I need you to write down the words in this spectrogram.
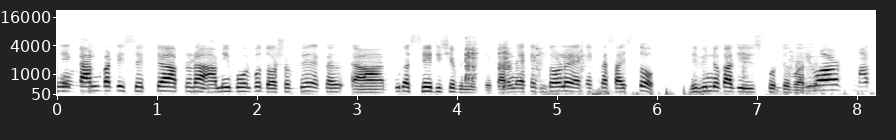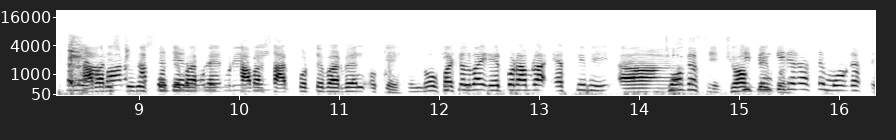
এই। কানবাটি সেটটা আপনারা আমি বলব দর্শকদের একটা আহ, পুরো সেট হিসেবে নিতে। কারণ এক এক ধরনের এক একটা সাইজ তো। বিভিন্ন কাজে ইউজ করতে পারবেন। ভিউয়ার্স মাঝখানে খাবার আবার স্টোরেজ করতে পারবেন খাবার সার্ভ করতে পারবেন ওকে তো ফয়সাল ভাই এরপর আমরা এসকেবি জগ আছে। টিফিন। কেরিয়ার আছে মগ আছে।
